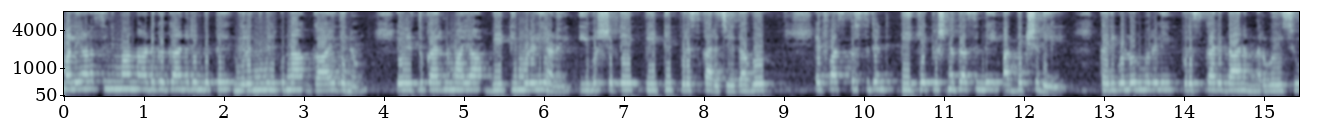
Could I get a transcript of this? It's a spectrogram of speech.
മലയാള സിനിമ നാടക ഗാന രംഗത്ത് നിറഞ്ഞു നിൽക്കുന്ന ഗായകനും എഴുത്തുകാരനുമായ വി ടി മുരളിയാണ് ഈ വർഷത്തെ പി ടി പുരസ്കാര ജേതാവ്. എഫ് ആസ് പ്രസിഡന്റ് പി കെ കൃഷ്ണദാസിന്റെ അധ്യക്ഷതയിൽ കരിവള്ളൂർ മുരളി പുരസ്കാരദാനം നിർവഹിച്ചു.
